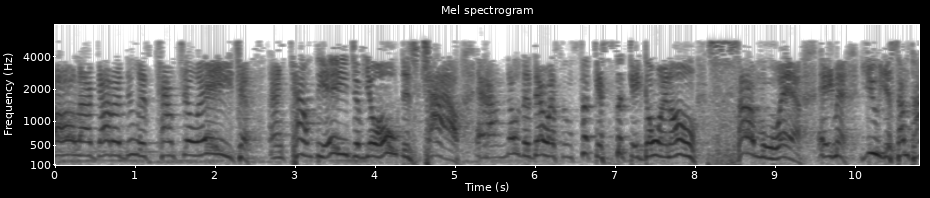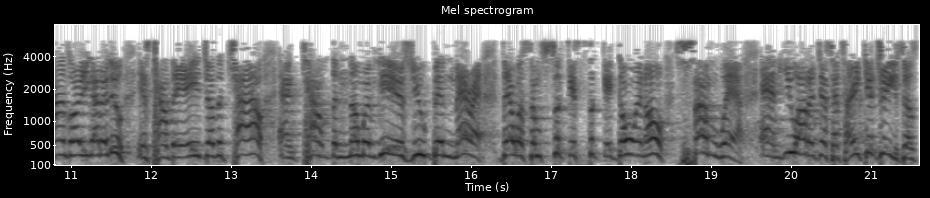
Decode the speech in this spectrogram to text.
All I gotta do is count your age and count the age of your oldest child. And I know that there was some sucky sucky going on somewhere. Amen. You, you sometimes all you gotta do is count the age of the child and count the number of years you've been married, there was some sookie sookie going on somewhere. And you ought to just say, thank you, Jesus.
